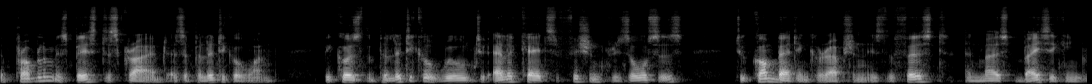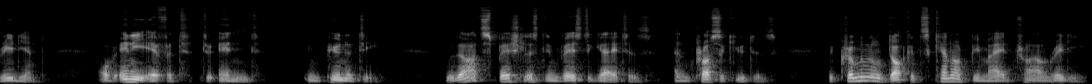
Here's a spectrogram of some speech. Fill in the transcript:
The problem is best described as a political one because the political will to allocate sufficient resources to combating corruption is the first and most basic ingredient of any effort to end impunity. Without specialist investigators and prosecutors, the criminal dockets cannot be made trial ready.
